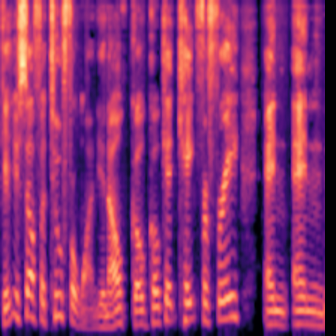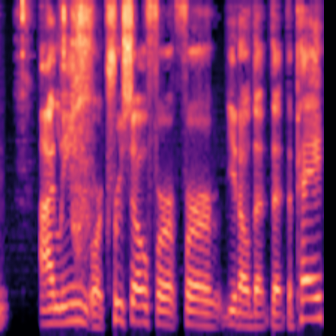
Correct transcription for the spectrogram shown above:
get yourself a two for one you know go go get kate for free and and eileen or crusoe for for you know the the, the pay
